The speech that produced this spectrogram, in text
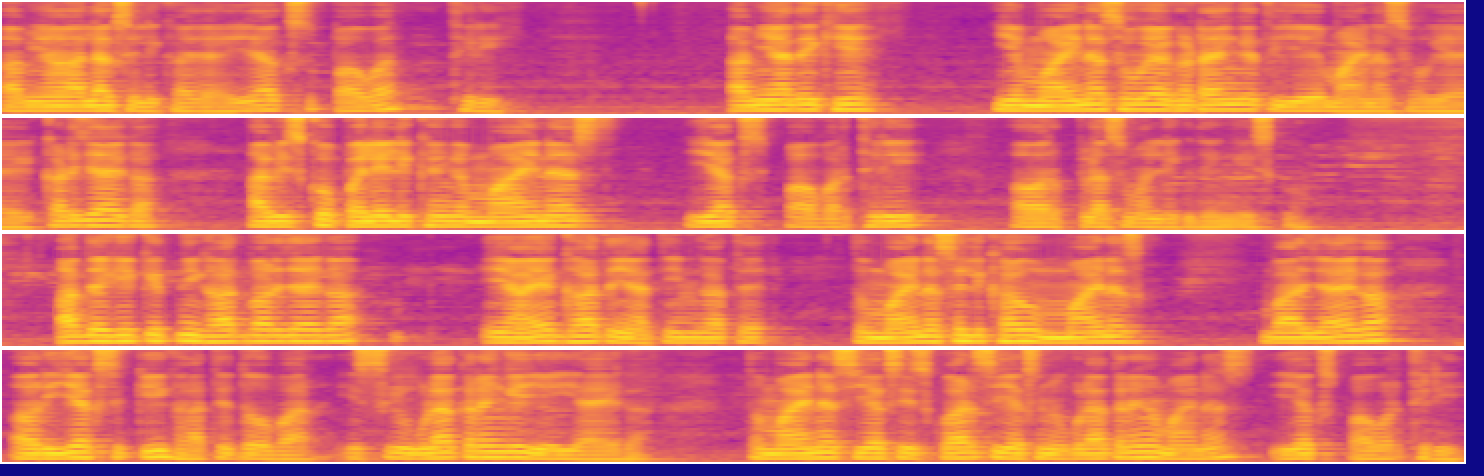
अब यहाँ अलग से लिखा जाए एक्स पावर थ्री अब यहाँ देखिए, ये माइनस हो गया, घटाएँगे तो ये माइनस हो गया, ये कट जाएगा। अब इसको पहले लिखेंगे माइनस एक्स पावर थ्री और प्लस वन लिख देंगे इसको। अब देखिए कितनी घात बढ़ जाएगा। यहाँ एक घात है, यहाँ तीन घात है। तो माइनस से लिखा हो माइनस बार जाएगा और यक्स की घाते दो बार। इससे गुणा करेंगे, यही आएगा। तो माइनस यक्स स्क्वायर से यक्स में गुणा करेंगे माइनस यक्स पावर थ्री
